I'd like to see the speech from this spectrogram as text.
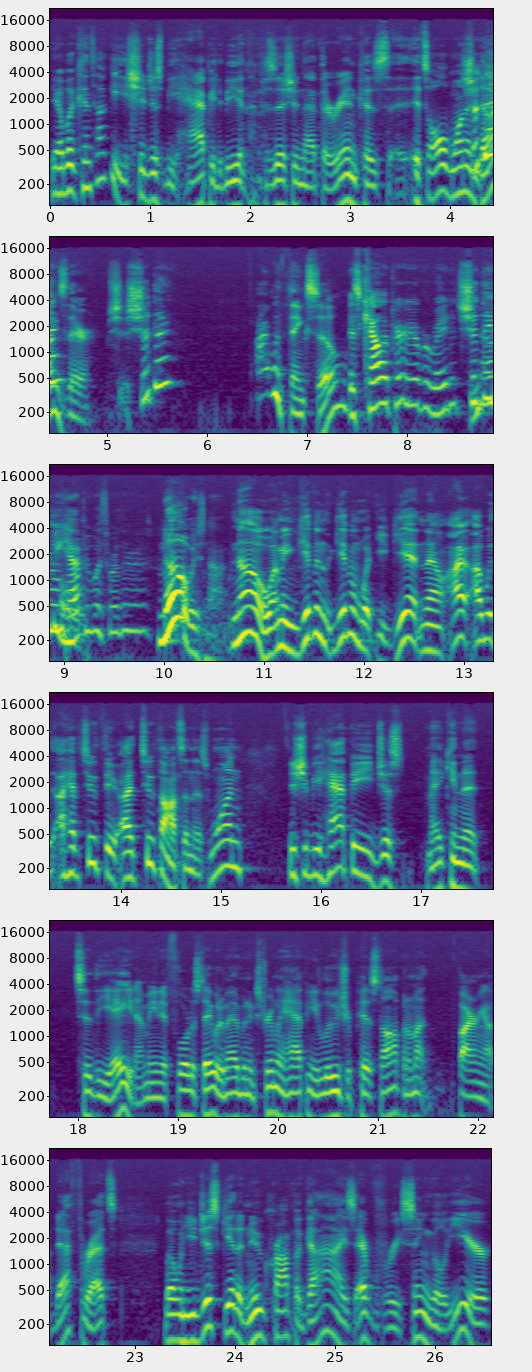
you know, but Kentucky should just be happy to be in the position that they're in because it's all one Should and they? done's there. Sh- should they? I would think so. Is Calipari overrated? Should they be happy with where they're at? No, he's not. No, I mean, given given what you get now, I, I would I have two the- I have two thoughts on this. One, you should be happy just making it to the eight. I mean, if Florida State would have been extremely happy, you lose, you're pissed off, and I'm not firing out death threats. But when you just get a new crop of guys every single year,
